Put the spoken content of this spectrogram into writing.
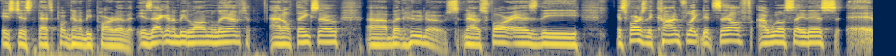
It's just that's going to be part part of it. Is that going to be long lived? I don't think so, uh, but who knows? Now, as far as the as far as the conflict itself, I will say this: eh,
